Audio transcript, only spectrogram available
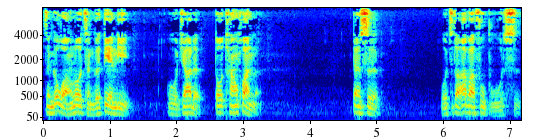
整个网络、整个电力，我家的都瘫痪了。但是我知道阿巴夫不误事，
